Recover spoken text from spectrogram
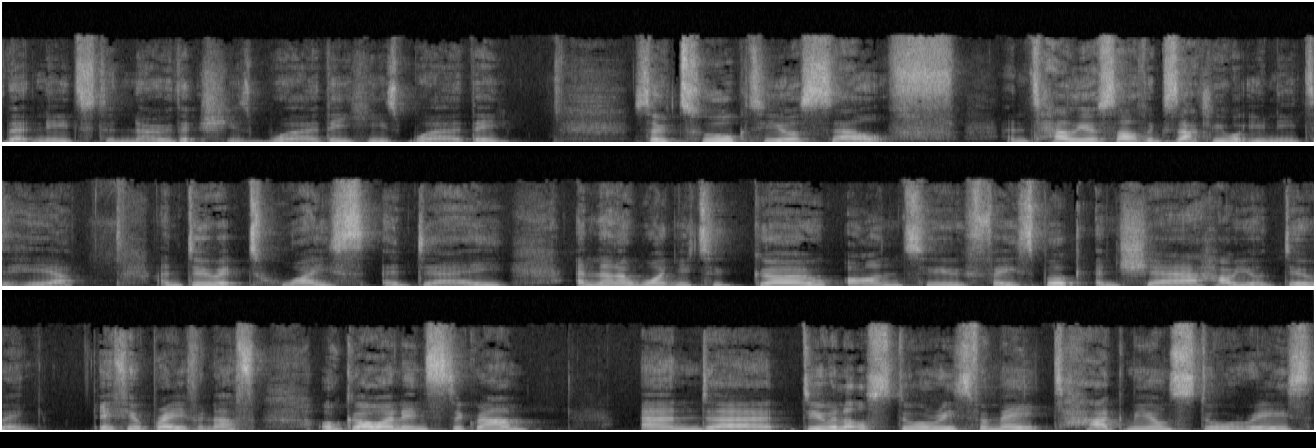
that needs to know that she's worthy, he's worthy. So talk to yourself and tell yourself exactly what you need to hear and do it twice a day. And then I want you to go onto Facebook and share how you're doing if you're brave enough, or go on Instagram and uh, do a little stories for me. Tag me on stories,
